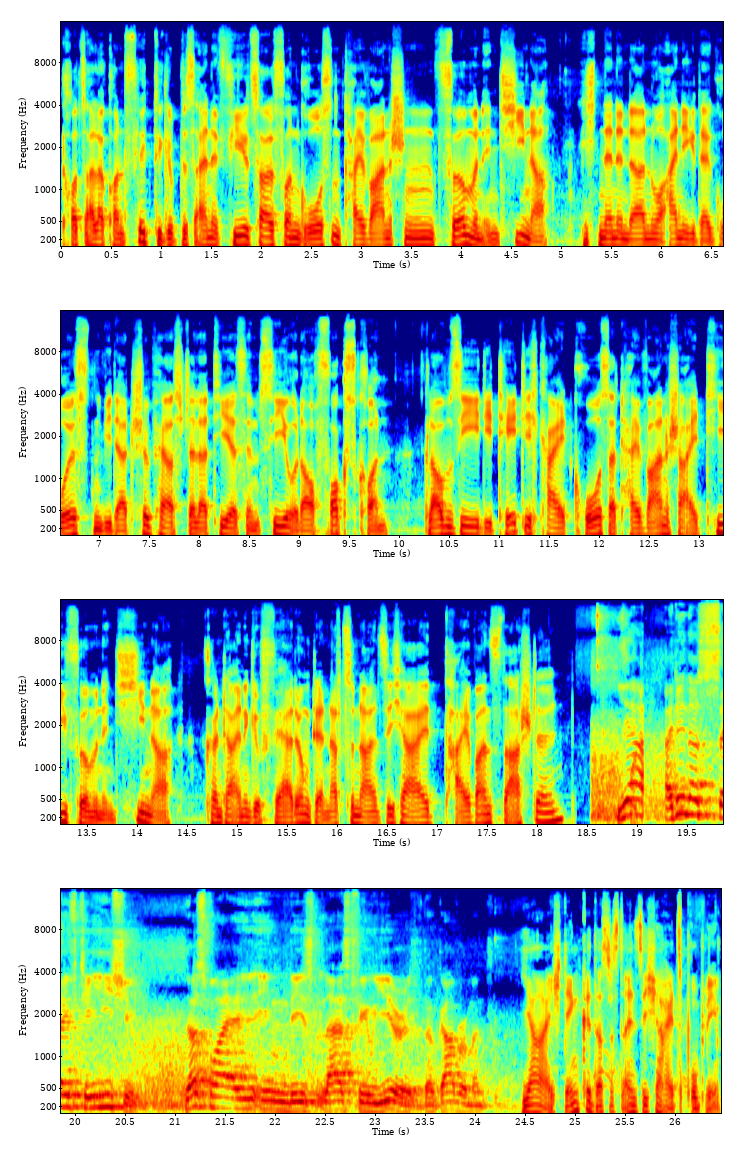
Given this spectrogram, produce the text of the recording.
Trotz aller Konflikte gibt es eine Vielzahl von großen taiwanischen Firmen in China. Ich nenne da nur einige der größten, wie der Chiphersteller TSMC oder auch Foxconn. Glauben Sie, die Tätigkeit großer taiwanischer IT-Firmen in China könnte eine Gefährdung der nationalen Sicherheit Taiwans darstellen? Yeah, I think that's a safety issue. Ja, ich denke, das ist ein Sicherheitsproblem.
